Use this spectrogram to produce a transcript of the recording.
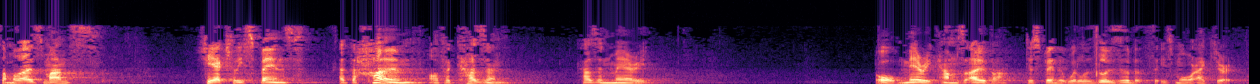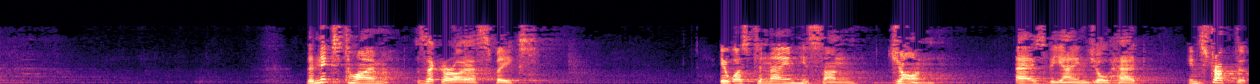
some of those months she actually spends at the home of her cousin, cousin Mary. Or Mary comes over to spend it with Elizabeth, is more accurate. The next time Zechariah speaks, it was to name his son John, as the angel had instructed.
